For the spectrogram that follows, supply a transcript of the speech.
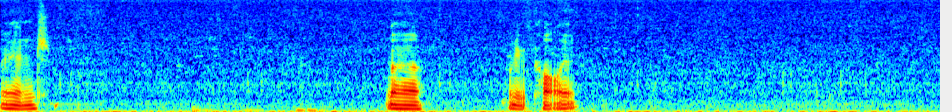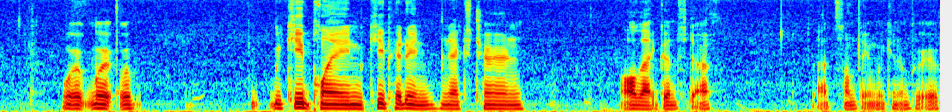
and uh, what do you call it? We're, we're, we're we keep playing, keep hitting next turn, all that good stuff. That's something we can improve.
